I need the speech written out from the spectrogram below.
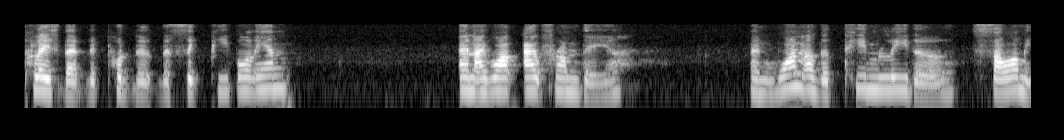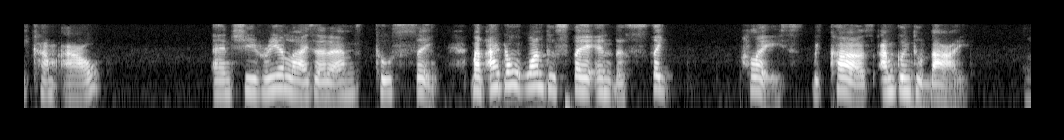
place that they put the, the sick people in. And I walked out from there. And one of the team leader saw me come out and she realized that I'm too sick. But I don't want to stay in the sick place because I'm going to die. Oh.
